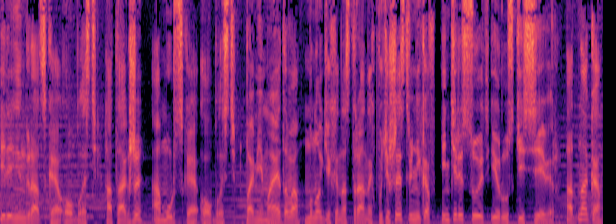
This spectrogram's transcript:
и Ленинградская область, а также Амурская область. Помимо этого, многих иностранных путешественников интересует и русский север. Однако,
